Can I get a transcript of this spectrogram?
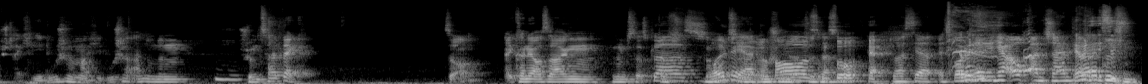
steige ich in die Dusche und mache ich die Dusche an und dann Mhm. schwimmt es halt weg. So. Ich kann ja auch sagen, nimmst das Glas, Das und wollte ja dann duschen raus und so. Ja. Du hast ja, es wollte dich ja auch anscheinend Ja, aber, ist, duschen.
